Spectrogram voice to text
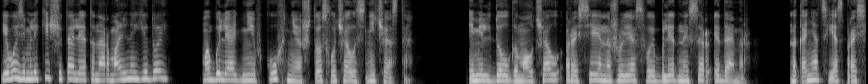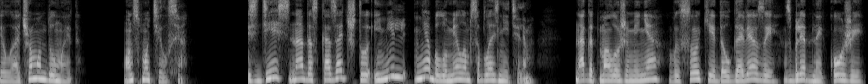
Его земляки считали это нормальной едой. Мы были одни в кухне, что случалось нечасто. Эмиль долго молчал, рассеянно жуя свой бледный сыр Эдамер. Наконец я спросила, о чем он думает. Он смутился. Здесь надо сказать, что Эмиль не был умелым соблазнителем. На год моложе меня, высокий, долговязый, с бледной кожей,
